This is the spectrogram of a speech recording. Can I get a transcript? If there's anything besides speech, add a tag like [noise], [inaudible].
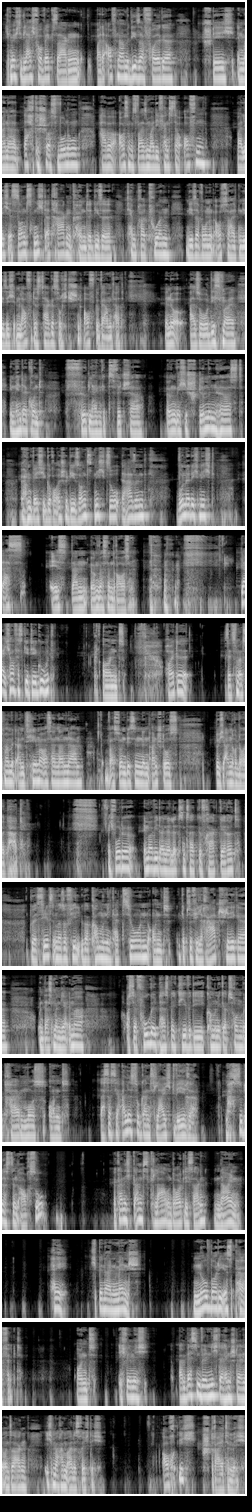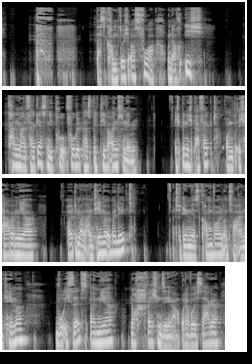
Ich möchte gleich vorweg sagen, bei der Aufnahme dieser Folge stehe ich in meiner Dachgeschosswohnung, habe ausnahmsweise mal die Fenster offen, weil ich es sonst nicht ertragen könnte, diese Temperaturen in dieser Wohnung auszuhalten, die sich im Laufe des Tages so richtig schön aufgewärmt hat. Wenn du also diesmal im Hintergrund Vögleingezwitscher, irgendwelche Stimmen hörst, irgendwelche Geräusche, die sonst nicht so da sind, wunder dich nicht, das ist dann irgendwas von draußen. [laughs] ja, ich hoffe, es geht dir gut. Und heute setzen wir uns mal mit einem Thema auseinander, was so ein bisschen den Anstoß durch andere Leute hat. Ich wurde immer wieder in der letzten Zeit gefragt, Gerrit, Du erzählst immer so viel über Kommunikation und gibst so viele Ratschläge und dass man ja immer aus der Vogelperspektive die Kommunikation betreiben muss und dass das ja alles so ganz leicht wäre. Machst du das denn auch so? Da kann ich ganz klar und deutlich sagen, nein. Hey, ich bin ein Mensch. Nobody is perfect. Und ich will mich beim besten Willen nicht dahinstellen und sagen, ich mache ihm alles richtig. Auch ich streite mich. Das kommt durchaus vor. Und auch ich kann mal vergessen, die Vogelperspektive einzunehmen. Ich bin nicht perfekt und ich habe mir heute mal ein Thema überlegt, zu dem wir jetzt kommen wollen, und zwar ein Thema, wo ich selbst bei mir noch Schwächen sehe oder wo ich sage,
